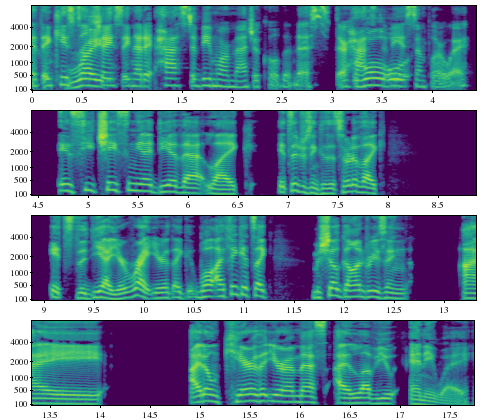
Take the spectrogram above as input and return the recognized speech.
I think he's still Right. chasing that it has to be more magical than this. There has Well, to be a simpler way. is he chasing the idea that like it's interesting because it's sort of like it's the yeah you're right you're like well i think it's like michel gondry's saying i i don't care that you're a mess i love you anyway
